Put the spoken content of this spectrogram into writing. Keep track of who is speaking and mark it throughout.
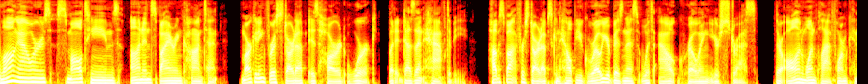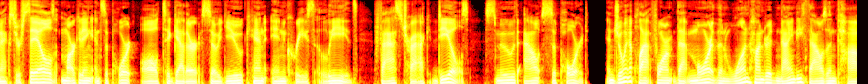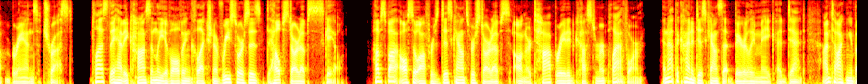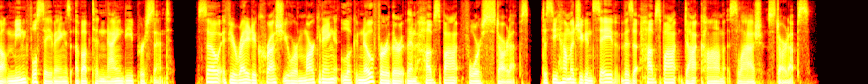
Speaker 1: Long hours, small teams, uninspiring content. Marketing for a startup is hard work, but it doesn't have to be. HubSpot for Startups can help you grow your business without growing your stress. Their all in one platform connects your sales, marketing, and support all together so you can increase leads, fast track deals, smooth out support, and join a platform that more than 190,000 top brands trust. Plus, they have a constantly evolving collection of resources to help startups scale. HubSpot also offers discounts for startups on their top rated customer platform. And not the kind of discounts that barely make a dent. I'm talking about meaningful savings of up to 90%. So if you're ready to crush your marketing, look no further than HubSpot for startups. To see how much you can save, visit hubspot.com/startups.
